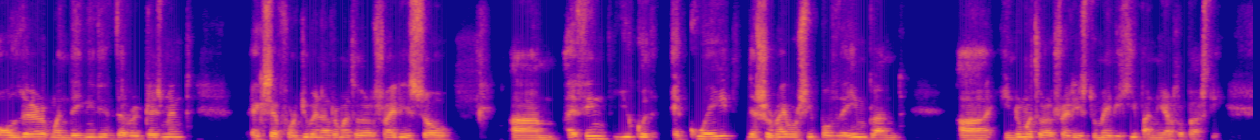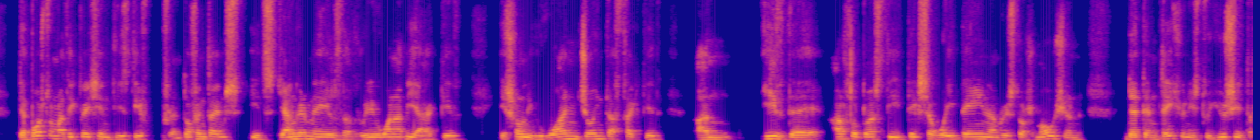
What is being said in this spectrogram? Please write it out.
older when they needed the replacement, except for juvenile rheumatoid arthritis. So um, I think you could equate the survivorship of the implant uh, in rheumatoid arthritis to maybe hip and knee arthroplasty. The post-traumatic patient is different. Oftentimes, it's younger males that really want to be active it's only one joint affected. And if the arthroplasty takes away pain and restores motion, the temptation is to use it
